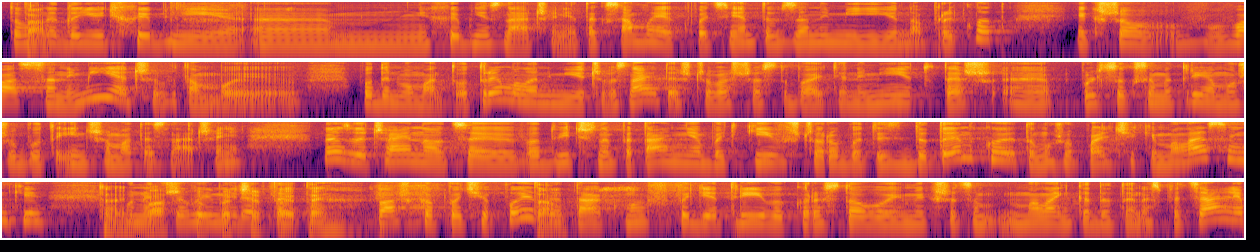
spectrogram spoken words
то Так. вони дають хибні, ем, хибні значення. Так само, як пацієнти з анемією, наприклад, якщо у вас анемія, чи ви там ви в один момент отримали анемію, чи ви знаєте, що у вас часто бувають анемії, то теж е, пульсоксиметрія може бути інше мати значення. Ну і звичайно, це одвічне питання батьків, що робити з дитинкою, тому що пальчики малесенькі. Так, вони важко це виміряти почепити. Важко почепити. Так. Так. ми в педіатрії використовуємо, якщо це маленька дитина, спеціальні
